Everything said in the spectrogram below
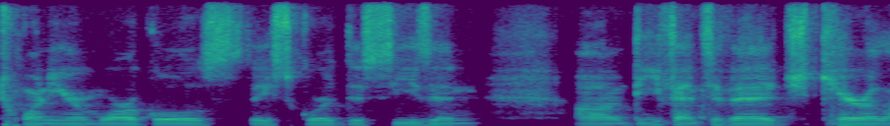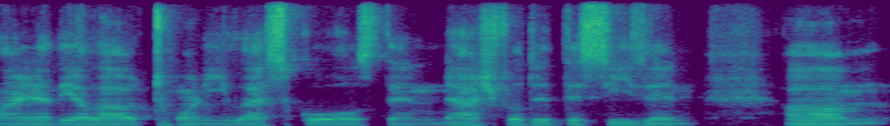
20 or more goals they scored this season. Um, defensive edge, Carolina, they allowed 20 less goals than Nashville did this season. Um,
